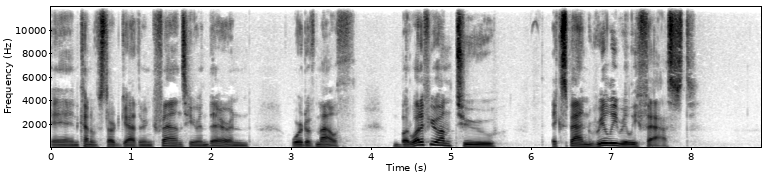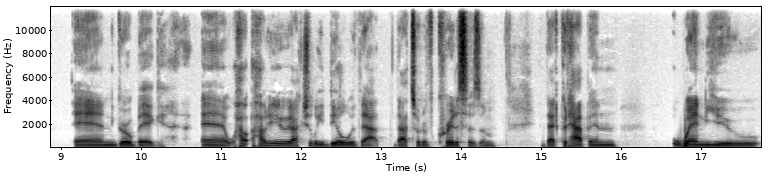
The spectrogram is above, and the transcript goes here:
and kind of start gathering fans here and there and word of mouth. But what if you want to expand really, really fast and grow big? And how, how do you actually deal with that, that sort of criticism that could happen when you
